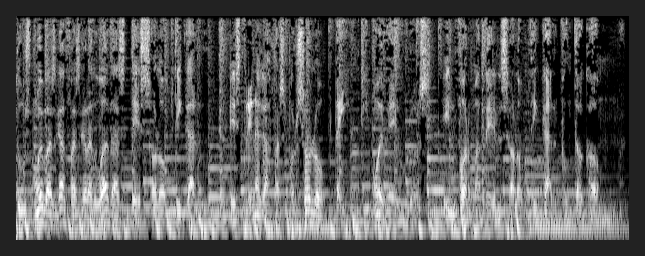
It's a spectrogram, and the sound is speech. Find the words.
Tus nuevas gafas graduadas de Sol Optical. Estrena gafas por solo 29 euros. Infórmate en soloptical.com.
